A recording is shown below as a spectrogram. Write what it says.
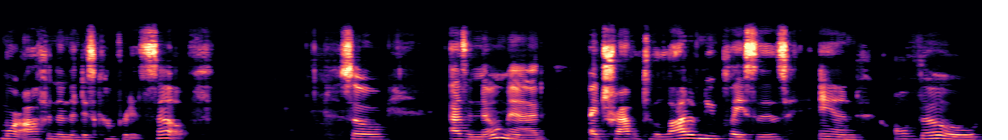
more often than the discomfort itself. So, as a nomad, I travel to a lot of new places and although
